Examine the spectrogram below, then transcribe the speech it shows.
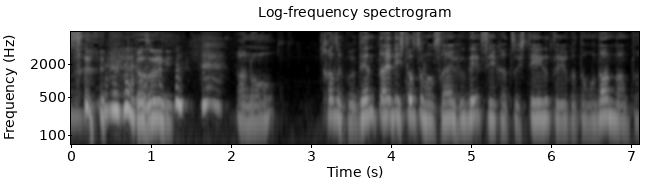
それ、要するに、あの、家族全体で一つの財布で生活しているということもだんだんと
